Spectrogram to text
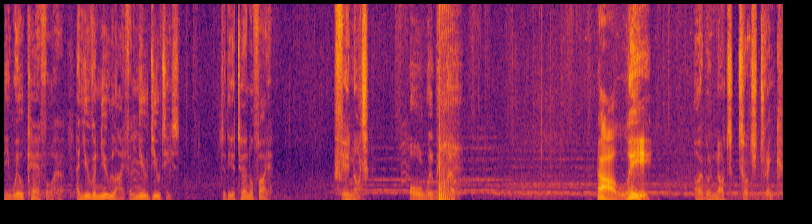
He will care for her, and you've a new life and new duties. To the eternal fire. Fear not. All will be well. Golly. I will not touch drink.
